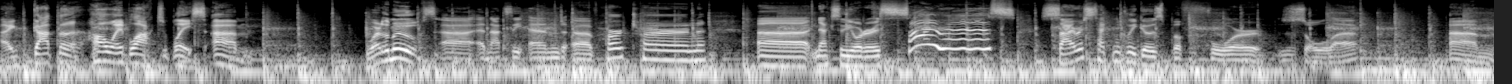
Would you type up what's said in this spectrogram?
I got the hallway blocked, Blaze. Um, what are the moves? Uh, and that's the end of her turn. Uh, next in the order is Cyrus. Cyrus technically goes before Zola. Um,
